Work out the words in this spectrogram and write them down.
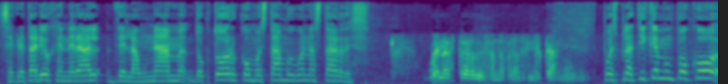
secretario general de la UNAM. Doctor, ¿cómo está? Muy buenas tardes. Buenas tardes, Ana Francisca. Pues platíqueme un poco,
